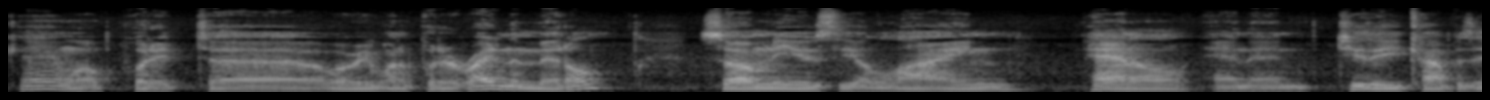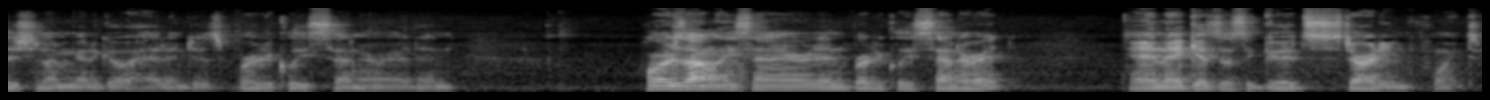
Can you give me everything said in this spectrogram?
Okay, and we'll put it uh, where we want to put it right in the middle. So I'm going to use the align panel and then to the composition I'm going to go ahead and just vertically center it and horizontally center it and vertically center it and that gives us a good starting point.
